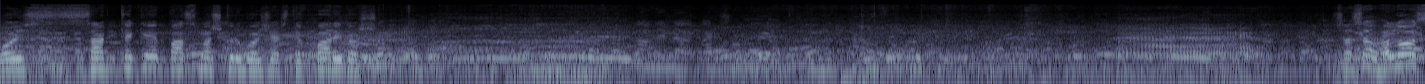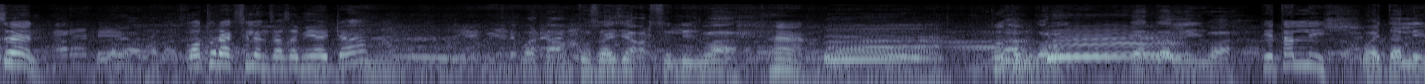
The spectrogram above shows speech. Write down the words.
বয়স ষাট থেকে পাঁচ মাস করে বয়স আসতে পারে দর্শক। চাচা ভালো আছেন? কত রাখছিলেন চাচা মিয়া এটা? দাম তো চাইছে আটচল্লিশ বা হ্যাঁ। কত? করে তেতাল্লিশ পঁয়তাল্লিশ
